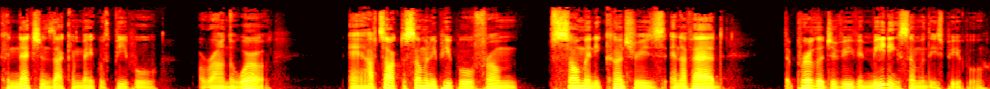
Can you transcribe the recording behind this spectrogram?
connections I can make with people around the world. And I've talked to so many people from so many countries, and I've had the privilege of even meeting some of these people,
